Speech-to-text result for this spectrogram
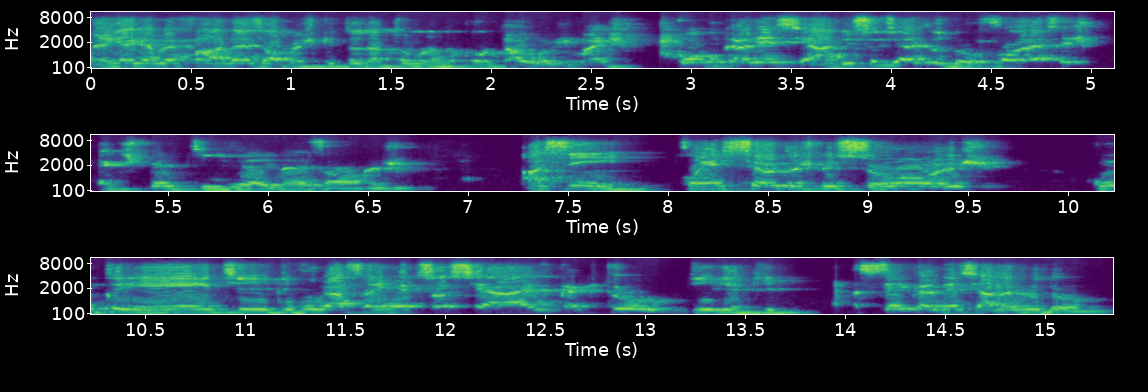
a gente já vai falar das obras que tu está tomando conta hoje, mas como credenciado, isso te ajudou, fora essa expertise aí nas obras, assim, conhecer outras pessoas, com cliente, divulgação em redes sociais, o que é que tu diria que ser credenciado ajudou?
